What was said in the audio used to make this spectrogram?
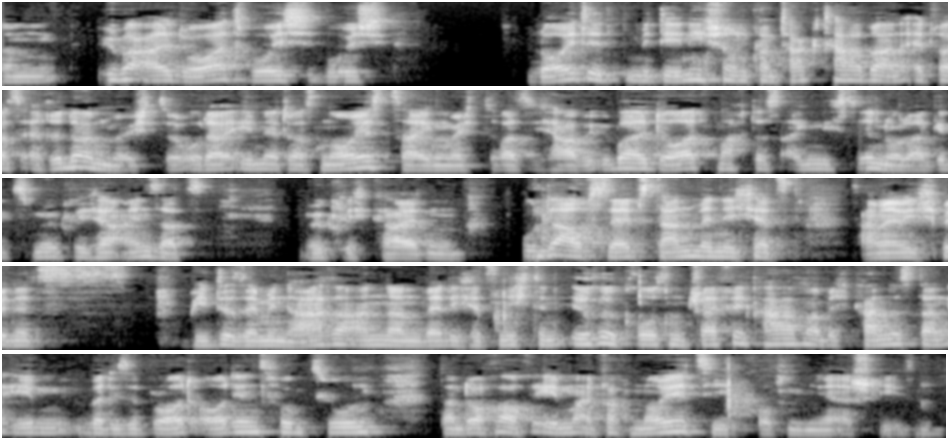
ähm, überall dort, wo ich, wo ich Leute, mit denen ich schon Kontakt habe, an etwas erinnern möchte oder ihnen etwas Neues zeigen möchte, was ich habe. Überall dort macht das eigentlich Sinn oder gibt es mögliche Einsatzmöglichkeiten. Und auch selbst dann, wenn ich jetzt, sagen wir, ich bin jetzt biete Seminare an, dann werde ich jetzt nicht den irre großen Traffic haben, aber ich kann es dann eben über diese Broad Audience Funktion dann doch auch eben einfach neue Zielgruppen mir erschließen.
